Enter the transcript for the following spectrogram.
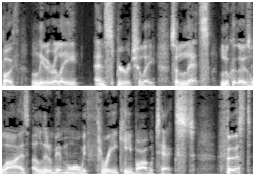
both literally and spiritually. So let's look at those lies a little bit more with three key Bible texts. First,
